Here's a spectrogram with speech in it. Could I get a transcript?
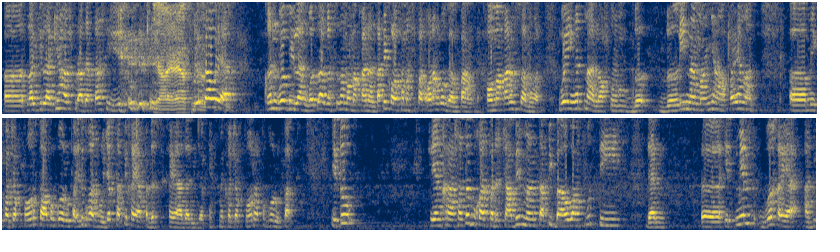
eh, lagi-lagi harus beradaptasi ya ya sudah tahu ya kan gue bilang gue tuh agak susah sama makanan tapi kalau sama sifat orang gue gampang. Kalau makanan susah banget. Gue inget man waktu be- beli namanya apa ya man Eh, mie kocok telur atau apa gue lupa. Itu bukan rujak tapi kayak pedes kayak ada rujaknya. Mie kocok telur apa gue lupa. Itu yang kerasa tuh bukan pedes cabai man tapi bawang putih. Dan eh, it means gue kayak aduh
